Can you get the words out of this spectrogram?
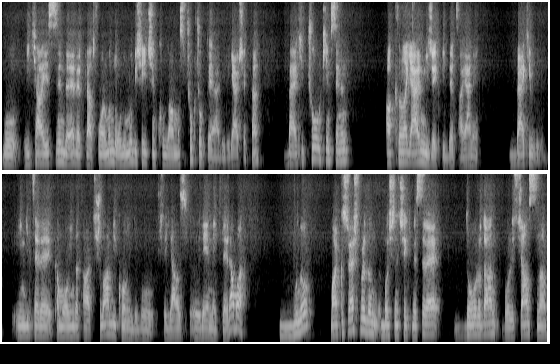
bu hikayesinin de ve platformun da olumlu bir şey için kullanması çok çok değerliydi gerçekten. Belki çoğu kimsenin aklına gelmeyecek bir detay. Yani belki İngiltere kamuoyunda tartışılan bir konuydu bu işte yaz öğle yemekleri ama bunu Marcus Rashford'un başına çekmesi ve doğrudan Boris Johnson'a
